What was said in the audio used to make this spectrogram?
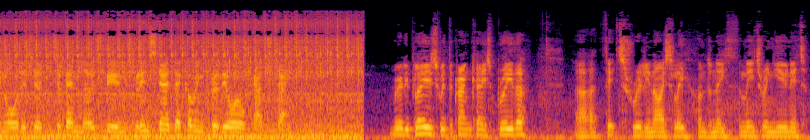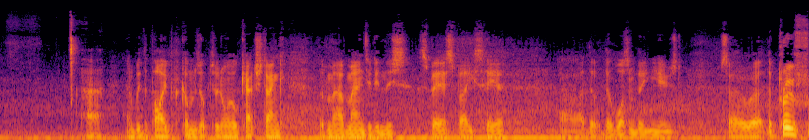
in order to, to vent those fumes. But instead, they're coming through the oil catch tank. Really pleased with the crankcase breather. Uh, fits really nicely underneath the metering unit. Uh, and with the pipe comes up to an oil catch tank that I've mounted in this spare space here uh, that, that wasn't being used. So uh, the proof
